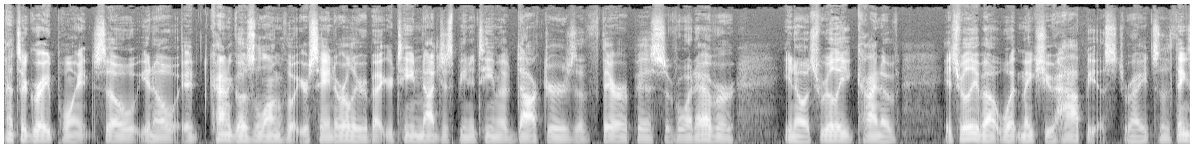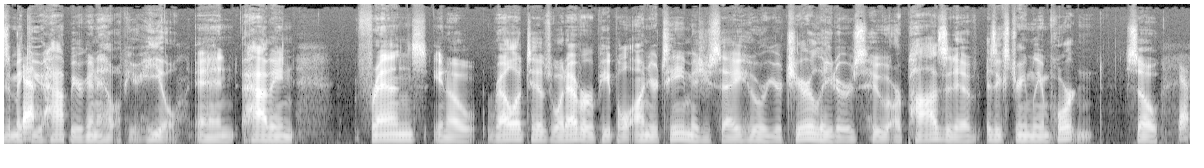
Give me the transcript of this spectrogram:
That's a great point. So, you know, it kind of goes along with what you're saying earlier about your team not just being a team of doctors, of therapists, of whatever. You know, it's really kind of it's really about what makes you happiest, right? So the things that make yeah. you happy are going to help you heal. And having friends, you know, relatives, whatever, people on your team as you say who are your cheerleaders, who are positive is extremely important. So, yeah.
